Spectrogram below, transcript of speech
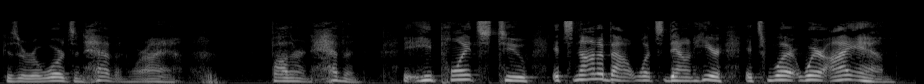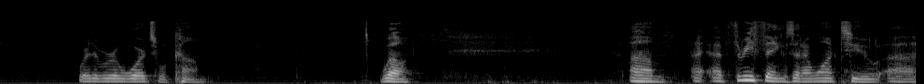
Because the reward's in heaven where I am. Father in heaven. He points to it's not about what's down here, it's where, where I am, where the rewards will come. Well, um, I have three things that I want to uh,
